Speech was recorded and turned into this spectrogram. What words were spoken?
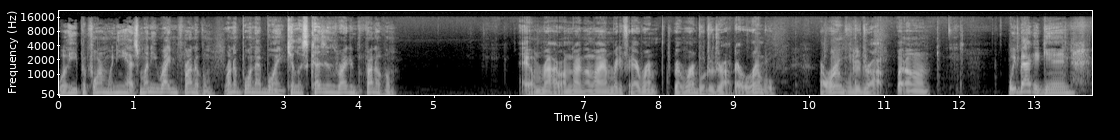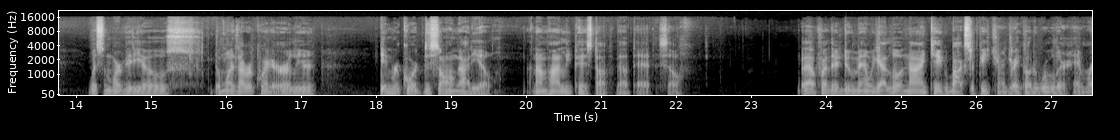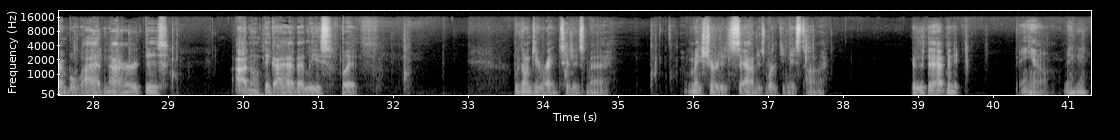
Will he perform when he has money right in front of him? Run up on that boy and kill his cousins right in front of him. Hey, I'm not. I'm not gonna lie. I'm ready for that rim, rumble to drop. That rumble, a rumble to drop. But um, we back again with some more videos. The ones I recorded earlier didn't record the song audio, and I'm highly pissed off about that. So, without further ado, man, we got Lil Nine Kickboxer featuring Drakeo the Ruler and Remble. I have not heard this. I don't think I have at least, but we're gonna get right into this, man. Make sure the sound is working this time. Because if it happened, damn, nigga,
